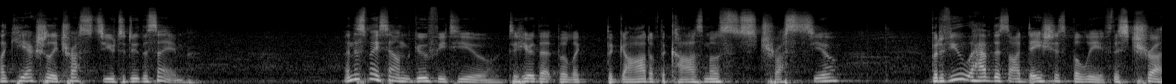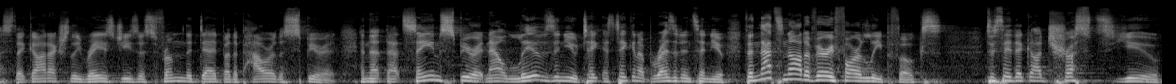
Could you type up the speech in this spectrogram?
like he actually trusts you to do the same. And this may sound goofy to you to hear that the, like, the God of the cosmos trusts you. But if you have this audacious belief, this trust that God actually raised Jesus from the dead by the power of the Spirit, and that that same Spirit now lives in you, take, has taken up residence in you, then that's not a very far leap, folks, to say that God trusts you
